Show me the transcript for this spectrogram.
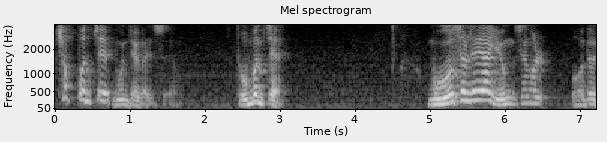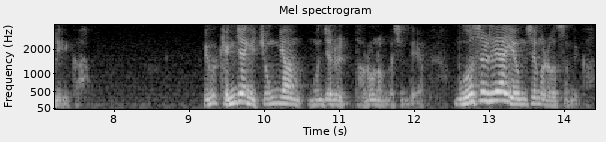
첫 번째 문제가 있어요. 두 번째, 무엇을 해야 영생을 얻으리까? 이거 굉장히 중요한 문제를 다루는 것인데요. 무엇을 해야 영생을 얻습니까?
